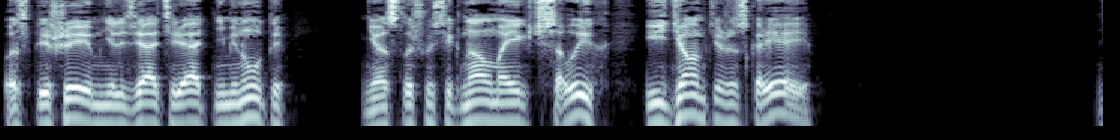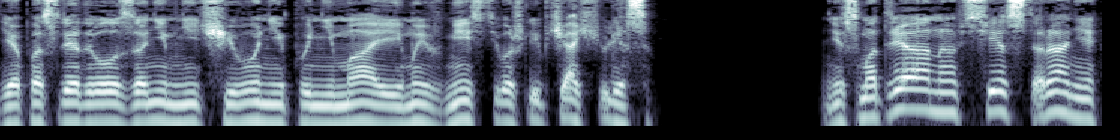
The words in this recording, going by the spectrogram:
поспешим, нельзя терять ни минуты. Я слышу сигнал моих часовых. Идемте же скорее. Я последовал за ним, ничего не понимая, и мы вместе вошли в чащу леса. Несмотря на все старания,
